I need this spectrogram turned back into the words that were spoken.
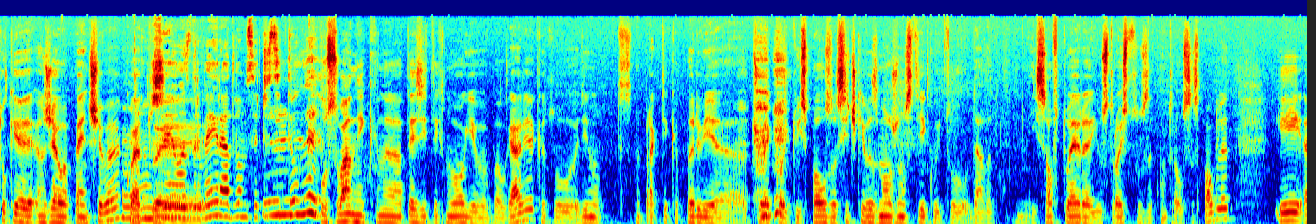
Тук е Анжела Пенчева, която Анжела, е здравей, радвам се, че си тук. Посланник на тези технологии в България, като един от на практика първия човек, който използва всички възможности, които дават и софтуера, и устройство за контрол с поглед и а,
